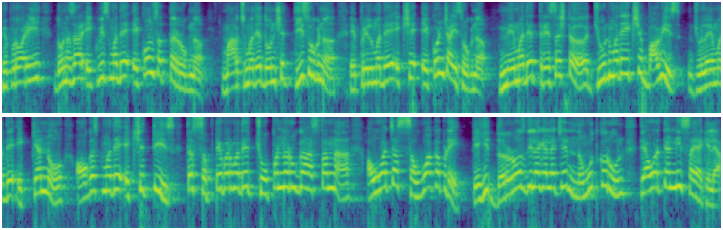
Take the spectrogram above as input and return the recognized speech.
फेब्रुवारी दोन हजार एकवीसमध्ये एकोणसत्तर रुग्ण मार्चमध्ये दोनशे तीस रुग्ण एप्रिलमध्ये एकशे एकोणचाळीस रुग्ण मेमध्ये त्रेसष्ट जूनमध्ये एकशे बावीस जुलैमध्ये एक्क्याण्णव ऑगस्टमध्ये एकशे तीस तर सप्टेंबरमध्ये चोपन्न रुग्ण असताना अव्वाच्या सव्वा कपडे तेही दररोज दिल्या गेल्याचे नमूद करून त्यावर त्यांनी सह्या केल्या.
